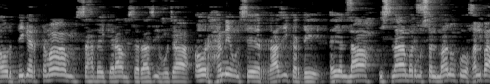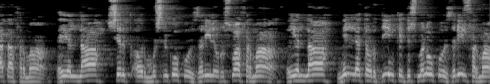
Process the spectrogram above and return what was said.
और दिगर तमाम साहब कराम से राज़ी हो जा और हमें उनसे राज़ी कर दे। ए अल्लाह, इस्लाम और मुसलमानों को गलबा अता फरमा। ए अल्लाह, शिरक और मुशरकों को जलील और फरमा। ए अल्लाह, मिल्लत और दीन के दुश्मनों को जलील फरमा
